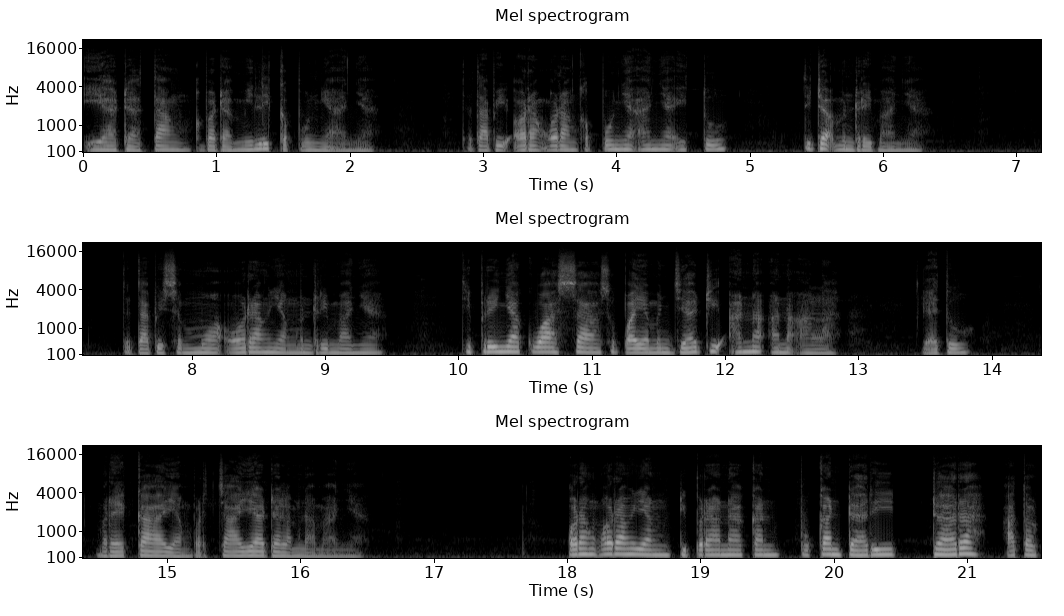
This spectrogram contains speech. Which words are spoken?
Ia datang kepada milik kepunyaannya, tetapi orang-orang kepunyaannya itu tidak menerimanya. Tetapi semua orang yang menerimanya, diberinya kuasa supaya menjadi anak-anak Allah, yaitu mereka yang percaya dalam namanya. Orang-orang yang diperanakan bukan dari darah atau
